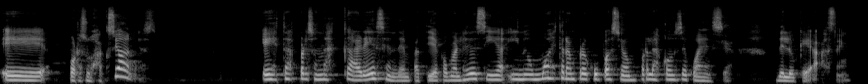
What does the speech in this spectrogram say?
eh, por sus acciones estas personas carecen de empatía, como les decía, y no muestran preocupación por las consecuencias de lo que hacen.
